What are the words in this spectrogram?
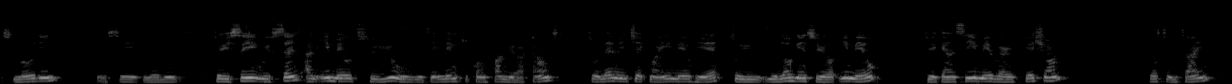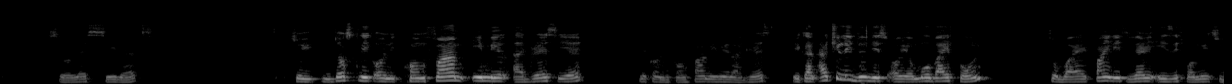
It's loading. You see it loading. So you see we've sent an email to you with a link to confirm your account. So let me check my email here. So you, you log into your email. So you can see email verification just in time. So let's see that so you, you just click on the confirm email address here. Click on the confirm email address. You can actually do this on your mobile phone. So but i find it very easy for me to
